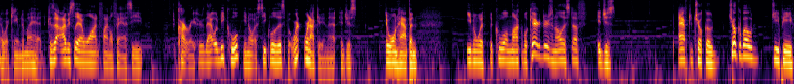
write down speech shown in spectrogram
at what came to my head because obviously I want Final Fantasy kart racers. That would be cool, you know, a sequel to this. But we're we're not getting that. It just it won't happen. Even with the cool unlockable characters and all this stuff, it just after Choco Chocobo GP,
